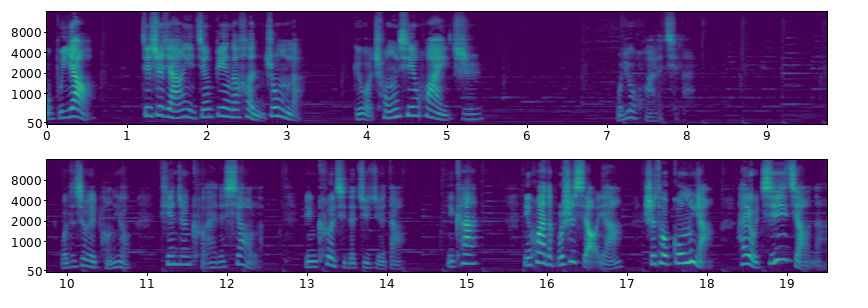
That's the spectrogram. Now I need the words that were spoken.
我不要，这只羊已经病得很重了，给我重新画一只。”我又画了起来。我的这位朋友天真可爱的笑了。并客气地拒绝道：“你看，你画的不是小羊，是头公羊，还有犄角呢。”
